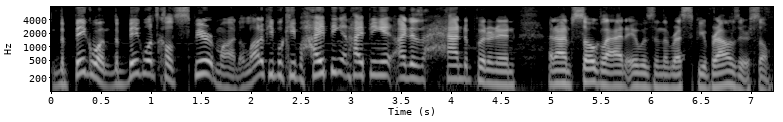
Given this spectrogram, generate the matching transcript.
the big one. The big one's called Spirit Mod. A lot of people keep hyping it, hyping it. I just had to put it in, and I'm so glad it was in the recipe browser. So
